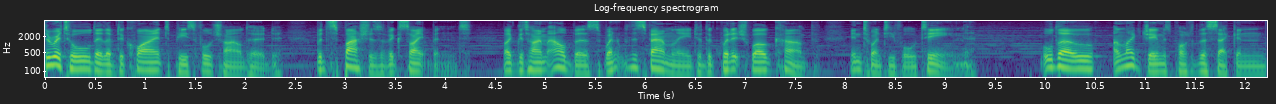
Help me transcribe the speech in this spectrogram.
Through it all, they lived a quiet, peaceful childhood, with splashes of excitement, like the time Albus went with his family to the Quidditch World Cup in 2014. Although, unlike James Potter II,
